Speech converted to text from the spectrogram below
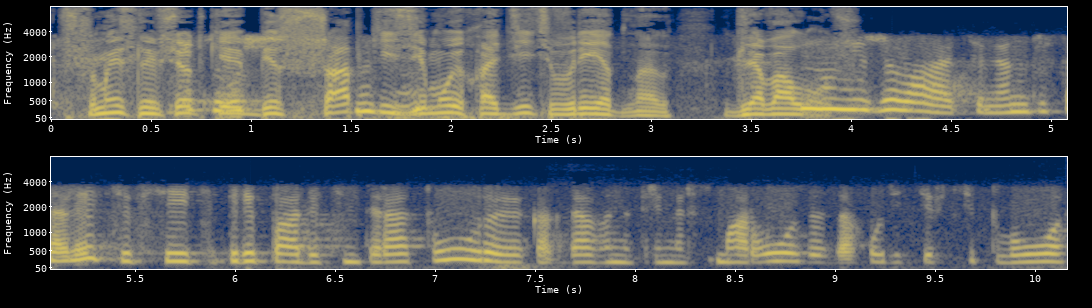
В смысле, все-таки без шапки зимой ходить вредно для Ну, волос? нежелательно. Ну, представляете, все эти перепады температуры, когда вы, например, с мороза заходите в тепло,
